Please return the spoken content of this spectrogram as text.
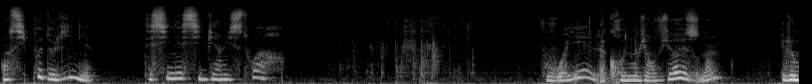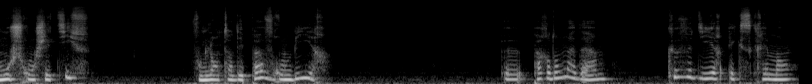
En si peu de lignes, dessiner si bien l'histoire. Vous voyez la grenouille envieuse, non? Et le moucheron chétif? Vous ne l'entendez pas vrombir? Euh, pardon, madame, que veut dire excrément?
